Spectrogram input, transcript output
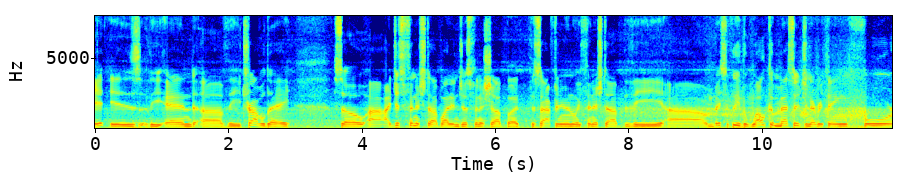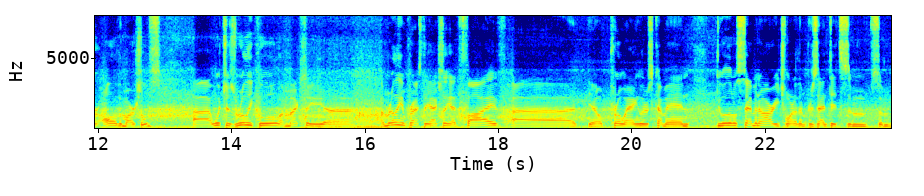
it is the end of the travel day. So uh, I just finished up, well I didn't just finish up, but this afternoon we finished up the, um, basically the welcome message and everything for all the marshals, uh, which is really cool. I'm actually, uh, I'm really impressed. They actually had five, uh, you know, pro anglers come in, do a little seminar. Each one of them presented some, some,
